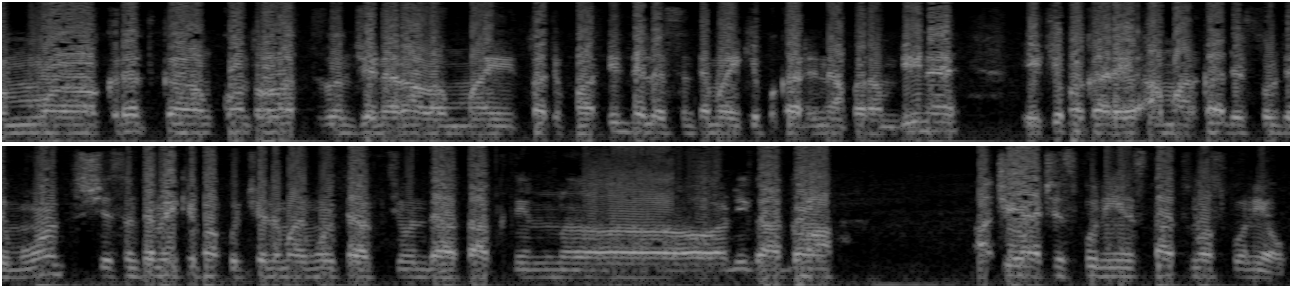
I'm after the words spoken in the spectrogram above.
Um, uh, Cred că am controlat în general mai toate partidele, suntem o echipă care ne apărăm bine, echipă care a marcat destul de mult și suntem echipa cu cele mai multe acțiuni de atac din uh, Liga a doua. A Ceea ce spun ei în stat, nu o spun eu.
